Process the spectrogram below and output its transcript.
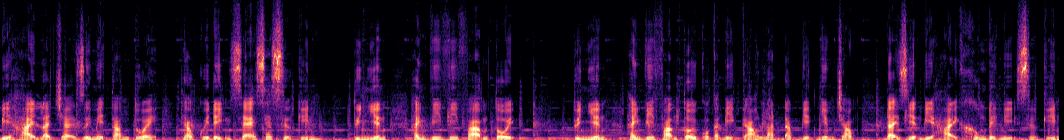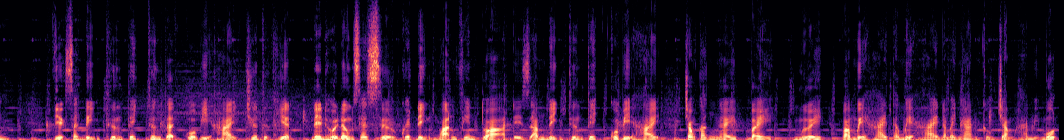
bị hại là trẻ dưới 18 tuổi, theo quy định sẽ xét xử kín. Tuy nhiên, hành vi vi phạm tội Tuy nhiên, hành vi phạm tội của các bị cáo là đặc biệt nghiêm trọng, đại diện bị hại không đề nghị xử kín. Việc xác định thương tích thương tật của bị hại chưa thực hiện nên hội đồng xét xử quyết định hoãn phiên tòa để giám định thương tích của bị hại trong các ngày 7, 10 và 12 tháng 12 năm 2021,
